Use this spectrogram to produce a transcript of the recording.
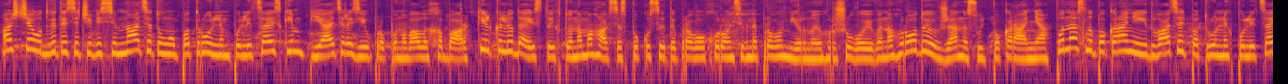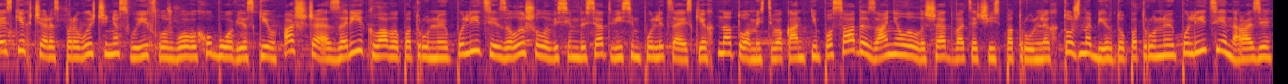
А ще у 2018-му патрульним поліцейським п'ять разів пропонували хабар. Кілька людей з тих, хто намагався спокусити правоохоронців неправомірною грошовою винагородою, вже несуть покарання. Понесли покарання і 20 патрульних поліцейських через перевищення своїх службових обов'язків. А ще за рік лави патрульної поліції залишило 88 поліцейських. Натомість вакантні посади зайняли лише 26 патрульних. Тож набір до патрульної поліції наразі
